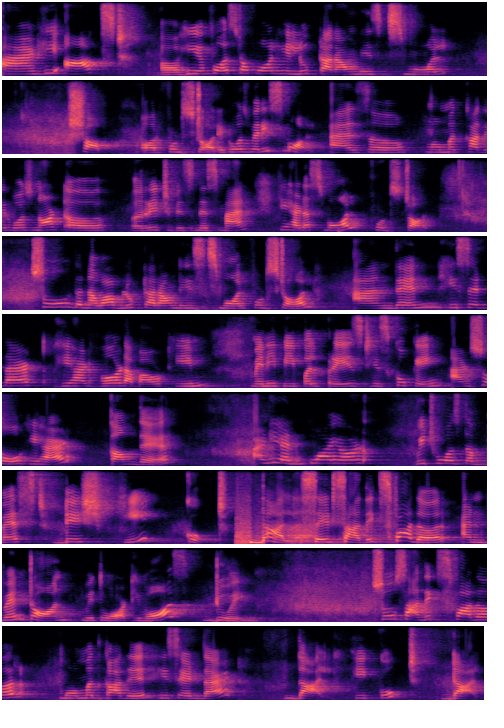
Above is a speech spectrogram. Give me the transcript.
and he asked, uh, he first of all he looked around his small shop or food stall. It was very small as uh, Muhammad Qadir was not a a rich businessman. He had a small food stall. So the Nawab looked around his small food stall and then he said that he had heard about him. Many people praised his cooking and so he had come there and he inquired which was the best dish he cooked. Dal, said Sadiq's father and went on with what he was doing. So Sadiq's father Muhammad Qadir, he said that dal. He cooked dal.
